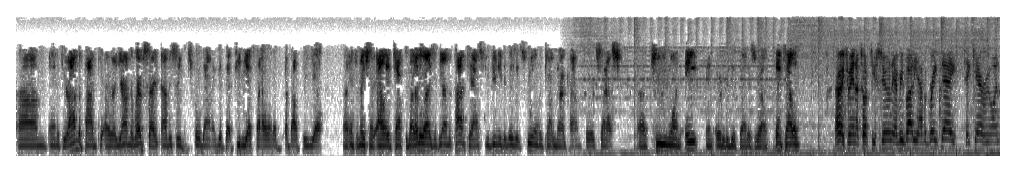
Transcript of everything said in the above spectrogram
um, and if you're on the podcast or you're on the website, obviously you can scroll down and get that PDF file about the uh, uh, information that Allie had talked about. Otherwise, if you're on the podcast, you do need to visit schoolownertalk.com forward slash uh, 218 in order to get that as well. Thanks, Allie. All right, Duane, I'll talk to you soon. Everybody, have a great day. Take care, everyone.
